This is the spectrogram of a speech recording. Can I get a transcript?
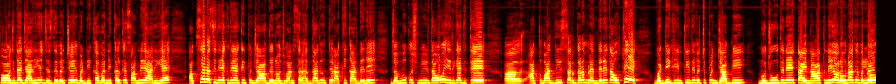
ਫੌਜ ਦਾ ਜਾਰੀ ਹੈ ਜਿਸ ਦੇ ਵਿੱਚ ਇਹ ਵੱਡੀ ਖਬਰ ਨਿਕਲ ਕੇ ਸਾਹਮਣੇ ਆ ਰਹੀ ਹੈ। ਅਕਸਰ ਅਸੀਂ ਦੇਖਦੇ ਹਾਂ ਕਿ ਪੰਜਾਬ ਦੇ ਨੌਜਵਾਨ ਸਰਹੱਦਾਂ ਦੇ ਉੱਤੇ ਰਾਖੀ ਕਰਦੇ ਨੇ। ਜੰਮੂ ਕਸ਼ਮੀਰ ਦਾ ਉਹ ਏਰੀਆ ਜਿੱਥੇ ਅ, ਅੱਤਵਾਦੀ ਸਰਗਰਮ ਰਹਿੰਦੇ ਨੇ ਤਾਂ ਉੱਥੇ ਵੱਡੀ ਗਿਣਤੀ ਦੇ ਵਿੱਚ ਪੰਜਾਬੀ ਮੌਜੂਦ ਨੇ ਤਾਇਨਾਤ ਨੇ ਔਰ ਉਹਨਾਂ ਦੇ ਵੱਲੋਂ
